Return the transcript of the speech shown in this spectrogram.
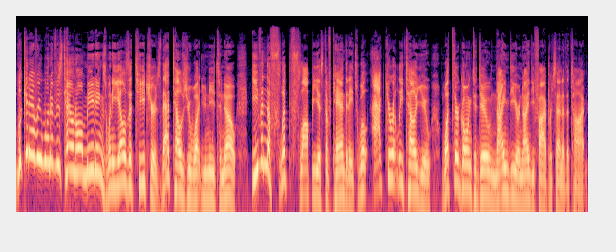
Look at every one of his town hall meetings when he yells at teachers. That tells you what you need to know. Even the flip floppiest of candidates will accurately tell you what they're going to do 90 or 95% of the time.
